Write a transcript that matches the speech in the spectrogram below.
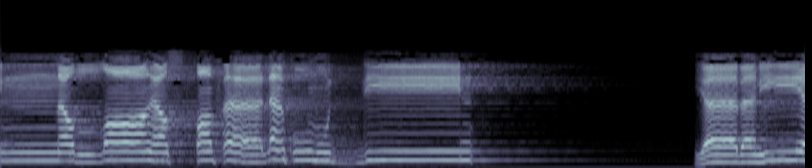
إِنَّ اللَّهَ اصْطَفَى لَكُمُ الدِّينَ يَا بَنِيَّ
